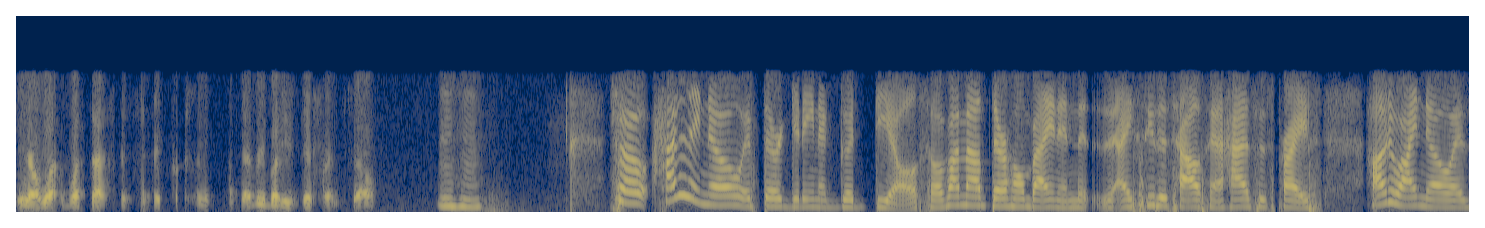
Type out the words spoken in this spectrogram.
you know what what that specific person wants. everybody's different so mhm. So, how do they know if they're getting a good deal? So, if I'm out there home buying and I see this house and it has this price, how do I know as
